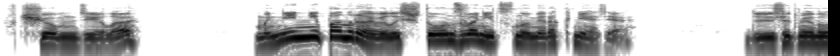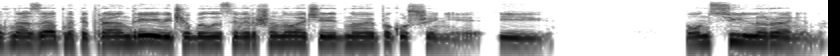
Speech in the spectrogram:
«В чем дело?» Мне не понравилось, что он звонит с номера князя. «Десять минут назад на Петра Андреевича было совершено очередное покушение, и... Он сильно ранен».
